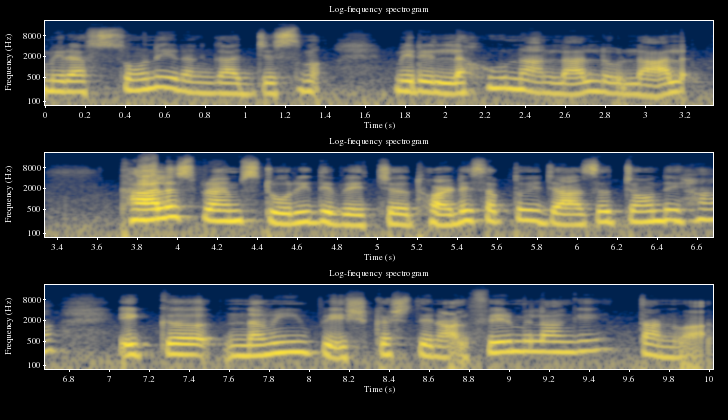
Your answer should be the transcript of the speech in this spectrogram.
ਮੇਰਾ ਸੋਨੇ ਰੰਗਾ ਜਿਸਮ, ਮੇਰੇ ਲਹੂ ਨਾਲ ਲਾਲੋ ਲਾਲ। ਖਾਲਸ ਪ੍ਰਾਈਮ ਸਟੋਰੀ ਦੇ ਵਿੱਚ ਤੁਹਾਡੇ ਸਭ ਤੋਂ ਇਜਾਜ਼ਤ ਚਾਹੁੰਦੇ ਹਾਂ। ਇੱਕ ਨਵੀਂ ਪੇਸ਼ਕਸ਼ ਦੇ ਨਾਲ ਫਿਰ ਮਿਲਾਂਗੇ। ਧੰਨਵਾਦ।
